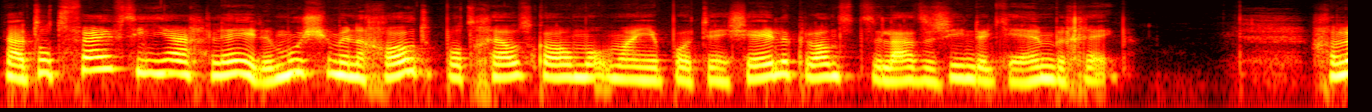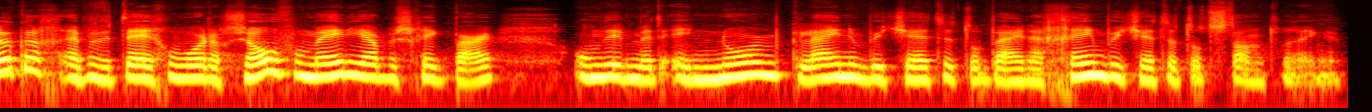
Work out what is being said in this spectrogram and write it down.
Nou, tot 15 jaar geleden moest je met een grote pot geld komen om aan je potentiële klanten te laten zien dat je hen begreep. Gelukkig hebben we tegenwoordig zoveel media beschikbaar om dit met enorm kleine budgetten tot bijna geen budgetten tot stand te brengen.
